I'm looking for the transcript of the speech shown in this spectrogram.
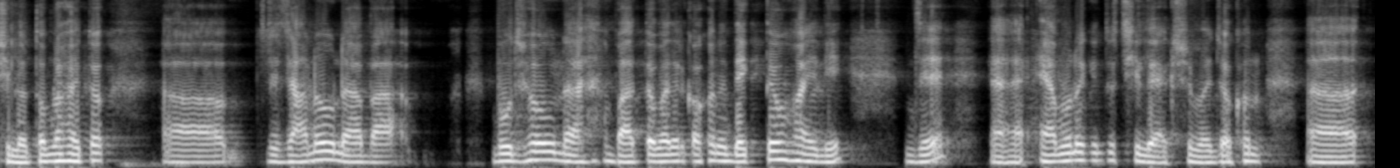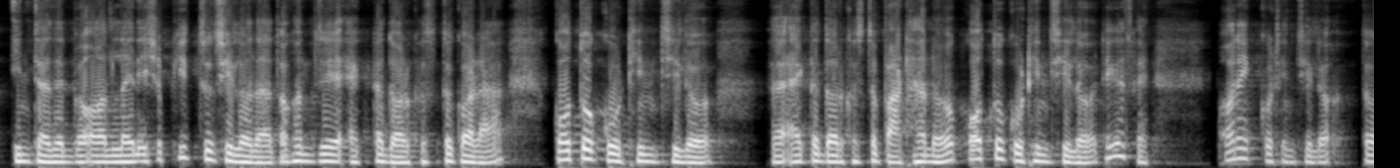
ছিল। তোমরা হয়তো যে জানোও না বা বোঝোও না বা তোমাদের কখনো দেখতেও হয়নি যে এমনও কিন্তু ছিল একসময় যখন ইন্টারনেট বা অনলাইন এসব কিচ্ছু ছিল না। তখন যে একটা দরখাস্ত করা কত কঠিন ছিল। একটা দরখাস্ত পাঠানো কত কঠিন ছিল। ঠিক আছে? অনেক কঠিন ছিল। তো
